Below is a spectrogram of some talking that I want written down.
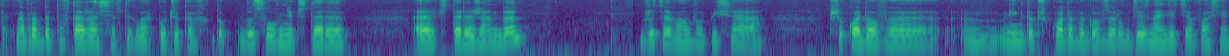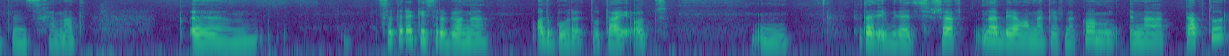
tak naprawdę powtarza się w tych warkoczykach do, dosłownie cztery, e, cztery rzędy. Wrzucę Wam w opisie przykładowy link do przykładowego wzoru, gdzie znajdziecie właśnie ten schemat. Sweterek jest robiony od góry, tutaj od tutaj jak widać szef, nabierałam najpierw na, na kaptur,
